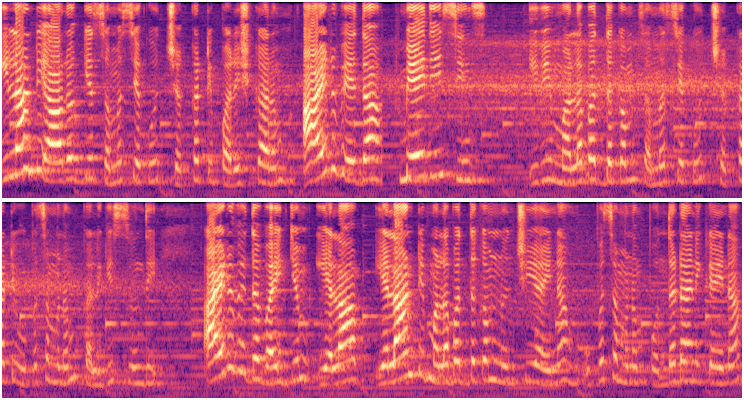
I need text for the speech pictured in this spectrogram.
ఇలాంటి ఆరోగ్య సమస్యకు చక్కటి పరిష్కారం ఆయుర్వేద మెడిసిన్స్. ఇవి మలబద్ధకం సమస్యకు చక్కటి ఉపశమనం కలిగిస్తుంది. ఆయుర్వేద వైద్యం ఎలా ఎలాంటి మలబద్ధకం నుంచి అయినా ఉపశమనం పొందడానికైనా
